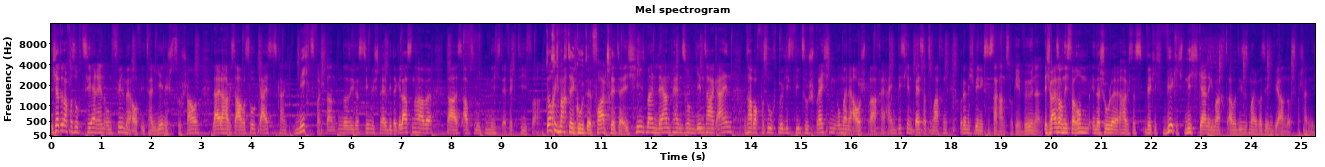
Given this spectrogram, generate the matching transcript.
Ich hatte noch versucht, Serien und Filme auf Italienisch zu schauen. Leider habe ich da aber so geisteskrank nichts verstanden, dass ich das ziemlich schnell wieder gelassen habe, da es absolut nicht effektiv war. Doch ich machte gute Fortschritte. Ich hielt mein Lernpensum jeden Tag ein und habe auch versucht, möglichst viel zu sprechen, um meine Aussprache ein bisschen besser zu machen oder mich wenigstens daran zu gewöhnen. Ich weiß auch nicht warum, in der Schule habe ich das wirklich, wirklich nicht gerne gemacht, aber dieses Mal war es irgendwie anders. Wahrscheinlich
